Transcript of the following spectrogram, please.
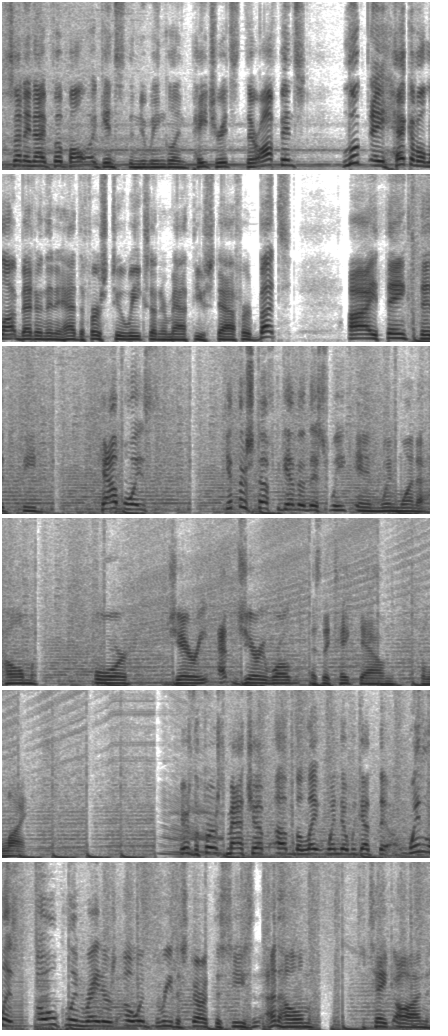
Sunday Night Football against the New England Patriots. Their offense looked a heck of a lot better than it had the first two weeks under Matthew Stafford, but I think that the Cowboys get their stuff together this week and win one at home for Jerry at Jerry World as they take down the Lions. Here's the first matchup of the late window. We got the winless Oakland Raiders 0 3 to start the season at home to take on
